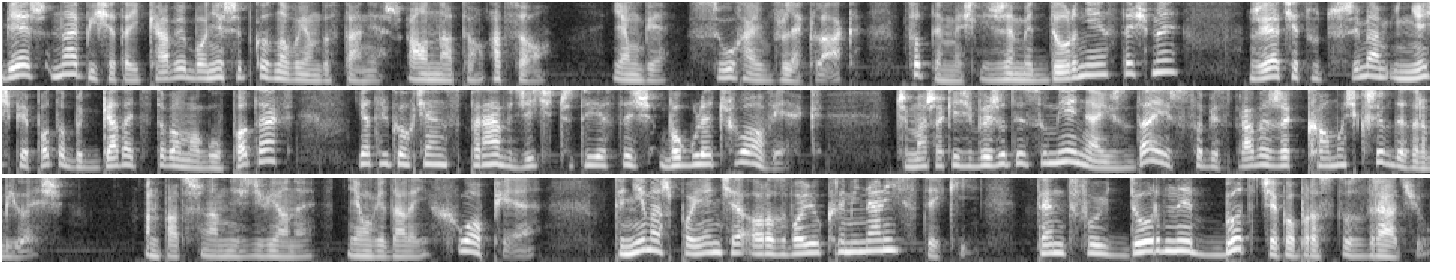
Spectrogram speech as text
Wiesz, napij się tej kawy, bo nie szybko znowu ją dostaniesz. A on na to: A co? Ja mówię: Słuchaj, wleklak, co ty myślisz, że my durnie jesteśmy? Że ja cię tu trzymam i nie śpię po to, by gadać z tobą o głupotach? Ja tylko chciałem sprawdzić, czy ty jesteś w ogóle człowiek. Czy masz jakieś wyrzuty sumienia i zdajesz sobie sprawę, że komuś krzywdę zrobiłeś? On patrzy na mnie zdziwiony. Ja mówię dalej: Chłopie, ty nie masz pojęcia o rozwoju kryminalistyki. Ten twój durny but cię po prostu zdradził.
